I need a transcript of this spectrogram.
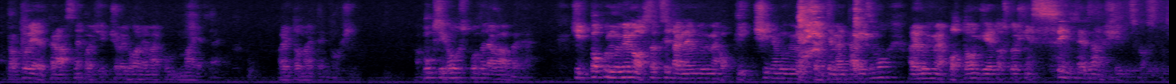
a proto je krásné, protože člověk ho nemá jako majetek, ale je to majetek boží. A Bůh si ho uspovedává bere. Čili pokud mluvíme o srdci, tak nemluvíme o kyči, nemluvíme o sentimentalismu, ale mluvíme o tom, že je to skutečně syntéza naší lidskosti.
